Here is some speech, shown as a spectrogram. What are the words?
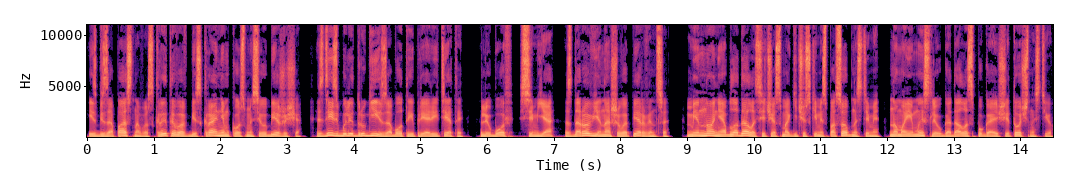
из безопасного, скрытого в бескрайнем космосе убежища. Здесь были другие заботы и приоритеты. Любовь, семья, здоровье нашего первенца. Минно не обладала сейчас магическими способностями, но мои мысли угадала с пугающей точностью.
